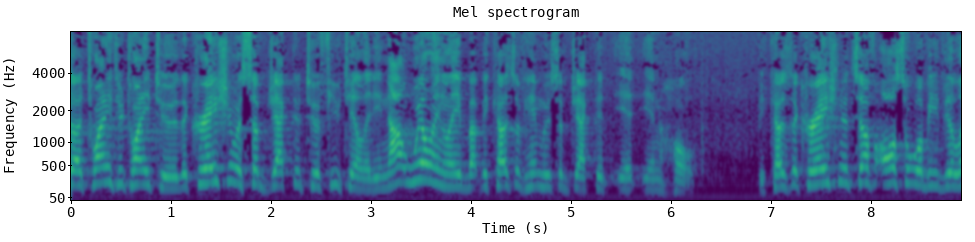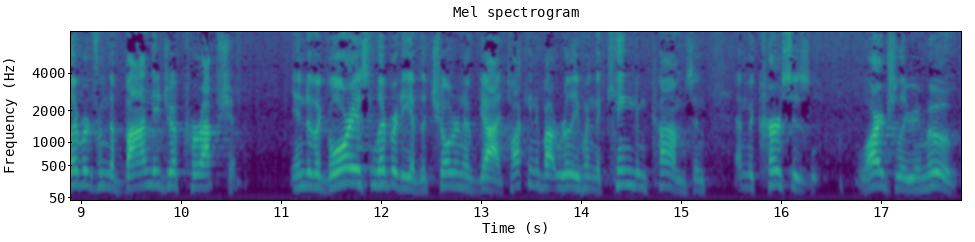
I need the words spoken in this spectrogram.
uh, 20 through 22, the creation was subjected to a futility, not willingly, but because of him who subjected it in hope. Because the creation itself also will be delivered from the bondage of corruption into the glorious liberty of the children of God. Talking about really when the kingdom comes and, and the curse is largely removed.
